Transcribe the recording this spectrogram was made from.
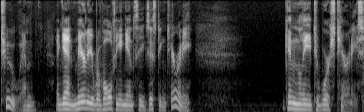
to. And again, merely revolting against the existing tyranny can lead to worse tyrannies.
